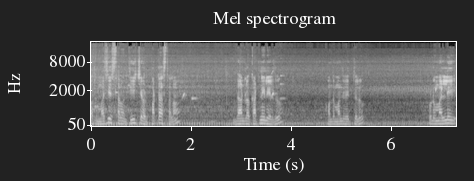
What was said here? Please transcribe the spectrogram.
ఒక మసీద్ స్థలం తీర్చాడు పట్టా స్థలం. దాంట్లో కట్నీ లేదు కొంతమంది వ్యక్తులు. ఇప్పుడు మళ్ళీ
